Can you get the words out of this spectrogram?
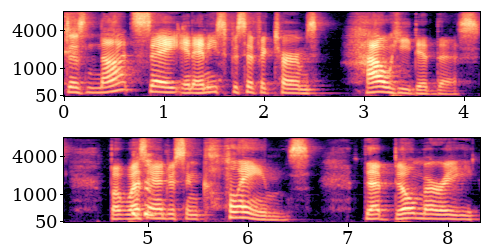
does not say in any specific terms how he did this, but Wes Anderson claims that Bill Murray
